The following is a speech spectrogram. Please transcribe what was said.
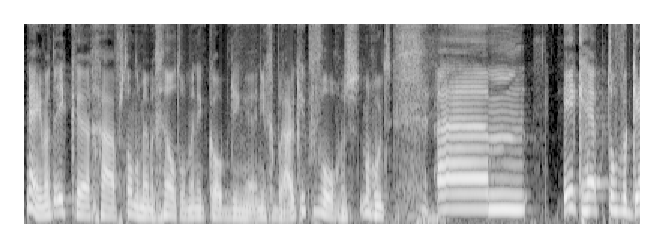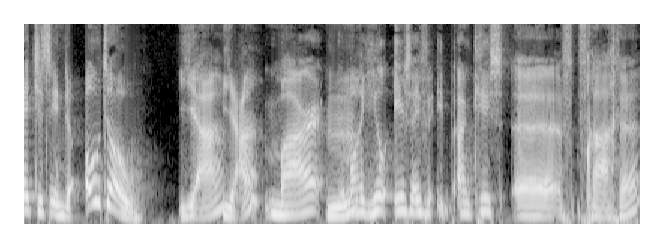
Nee, want ik eh, ga verstandig met mijn geld om en ik koop dingen en die gebruik ik vervolgens. Maar goed, Ehm, ik heb toffe gadgets in de auto. Ja, Ja? maar Hmm? mag ik heel eerst even aan Chris eh, vragen.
